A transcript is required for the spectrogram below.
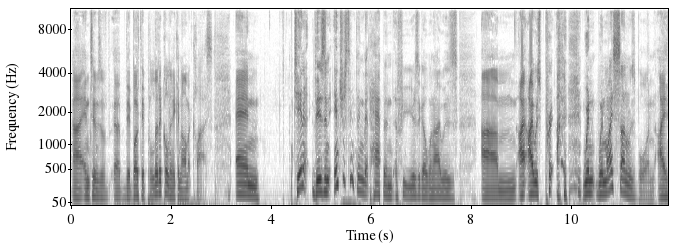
uh, in terms of uh, they're both their political and economic class. And Tina, there's an interesting thing that happened a few years ago when I was um, I, I, was pre- when when my son was born. I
